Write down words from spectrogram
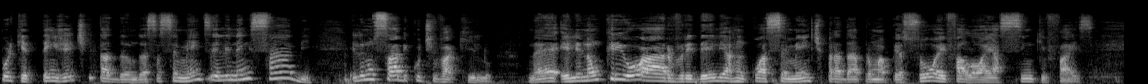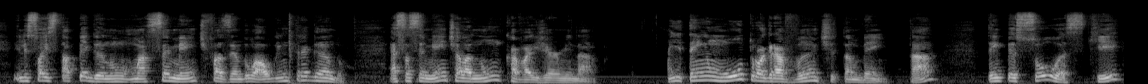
Porque tem gente que está dando essas sementes, ele nem sabe. Ele não sabe cultivar aquilo. Né? Ele não criou a árvore dele, arrancou a semente para dar para uma pessoa e falou: oh, é assim que faz. Ele só está pegando uma semente, fazendo algo e entregando. Essa semente ela nunca vai germinar. E tem um outro agravante também, tá? Tem pessoas que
